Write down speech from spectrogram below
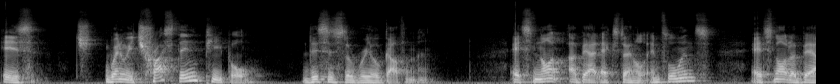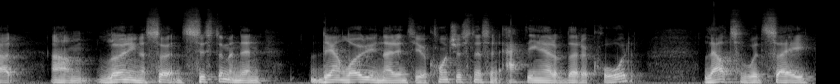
is when we trust in people, this is the real government. It's not about external influence, it's not about um, learning a certain system and then downloading that into your consciousness and acting out of that accord. Lao Tzu would say,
